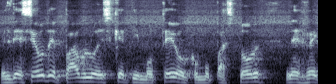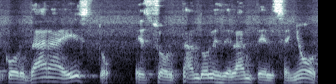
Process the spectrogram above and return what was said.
El deseo de Pablo es que Timoteo como pastor les recordara esto, exhortándoles delante del Señor.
